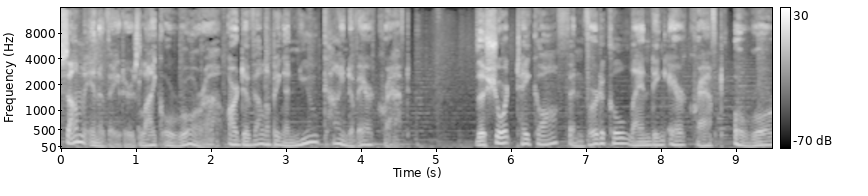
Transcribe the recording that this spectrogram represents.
some innovators like Aurora are developing a new kind of aircraft. The short takeoff and vertical landing aircraft Aurora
